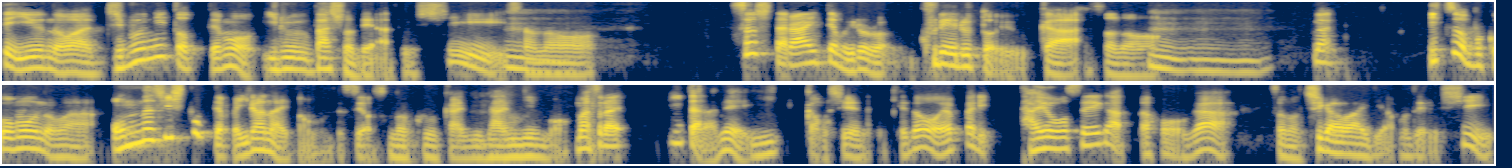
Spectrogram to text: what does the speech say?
ていうのは自分にとってもいる場所であるし、うん、その、そしたら相手もいろいろくれるというか、その、うんうん、まあ、いつも僕思うのは、同じ人ってやっぱいらないと思うんですよ。その空間に何人も。まあ、それはいたらね、いいかもしれないけど、やっぱり多様性があった方が、その違うアイディアも出るし、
